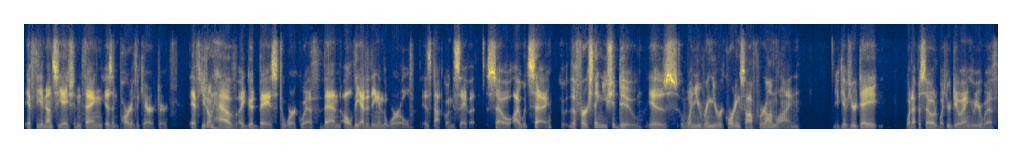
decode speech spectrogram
if the enunciation thing isn't part of the character, if you don't have a good base to work with, then all the editing in the world is not going to save it. So I would say the first thing you should do is when you bring your recording software online, you give your date, what episode, what you're doing, who you're with,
